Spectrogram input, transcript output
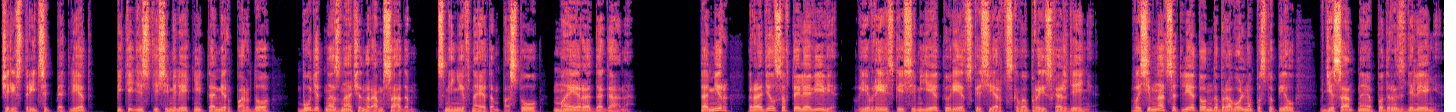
Через 35 лет 57-летний Тамир Пардо будет назначен Рамсадом, сменив на этом посту мэра Дагана. Тамир родился в Тель-Авиве, в еврейской семье турецко-сербского происхождения. В 18 лет он добровольно поступил в десантное подразделение,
